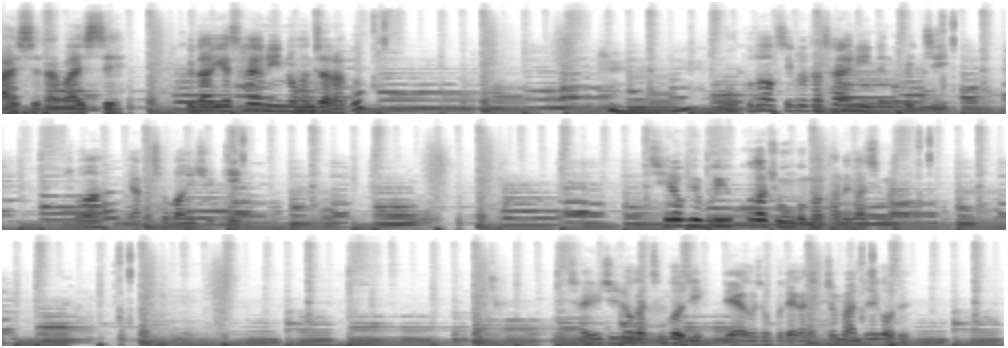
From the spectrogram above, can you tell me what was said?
말세다 말세. 그 나이에 사연이 있는 환자라고? ふん뭐 고등학생도 다 사연이 있는 거겠지. 좋아, 약 처방해 줄게. 오. 체력 회복에 효과가 좋은 것만 가능하지만. 음. 뭐 자유진료 같은 거지. 내 약은 전부 내가 직접 만들거든. 어.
